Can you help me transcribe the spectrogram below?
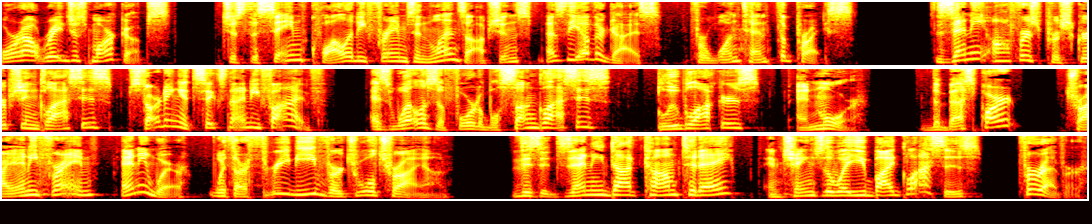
or outrageous markups. Just the same quality frames and lens options as the other guys for one tenth the price. Zenni offers prescription glasses starting at $6.95, as well as affordable sunglasses, blue blockers, and more. The best part? Try any frame, anywhere, with our 3D virtual try on. Visit Zenni.com today and change the way you buy glasses forever.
